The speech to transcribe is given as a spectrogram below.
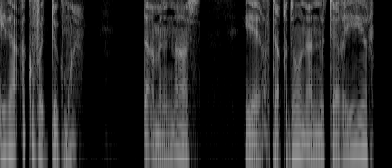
إذا أكو في الدقمة دائما الناس يعتقدون أن التغيير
